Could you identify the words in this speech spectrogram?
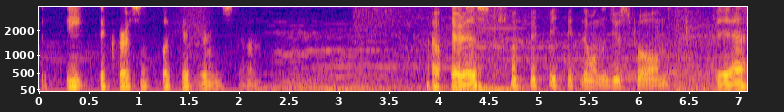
Defeat the curse inflicted runestone. Oh, there it is. the one that just spawned. Yeah.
